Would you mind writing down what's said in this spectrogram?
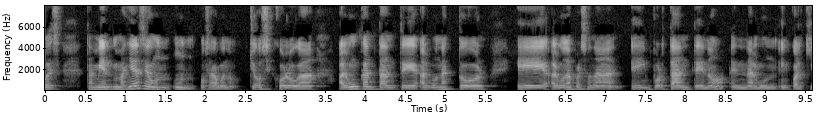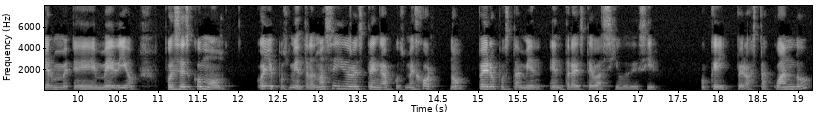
pues también imagínense un, un, o sea, bueno, yo psicóloga, algún cantante, algún actor, eh, alguna persona eh, importante, ¿no? En algún, en cualquier eh, medio, pues es como, oye, pues mientras más seguidores tenga, pues mejor, ¿no? Pero pues también entra este vacío de decir, ok, pero ¿hasta cuándo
